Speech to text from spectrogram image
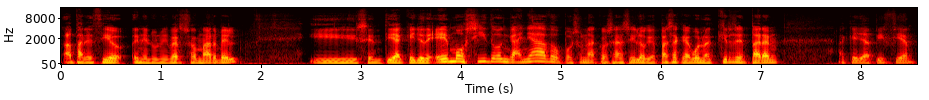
apareció en el universo Marvel y sentí aquello de hemos sido engañados, pues una cosa así. Lo que pasa que bueno, aquí reparan aquella pifia.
